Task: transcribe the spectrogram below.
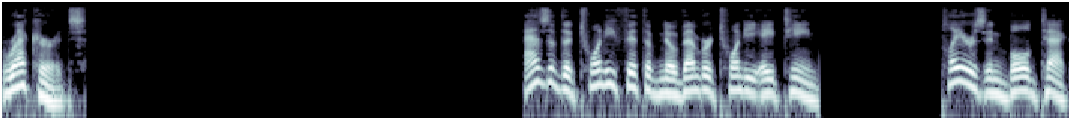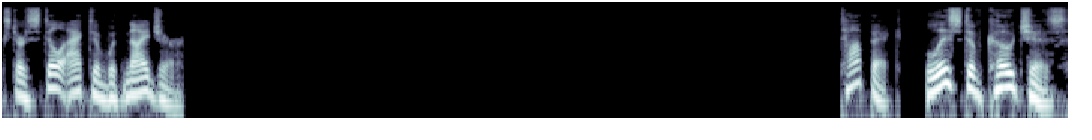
Records As of 25 November 2018 Players in bold text are still active with Niger. List of coaches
